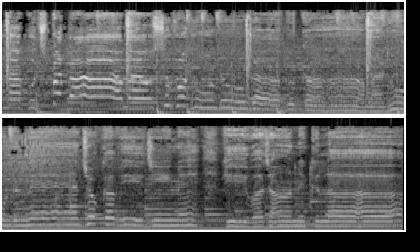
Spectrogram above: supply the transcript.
ना कुछ पता, मैं उसको ढूंढूँगा अब कहाँ। मैं ढूँढने जो कभी जीने की वजह निकला।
